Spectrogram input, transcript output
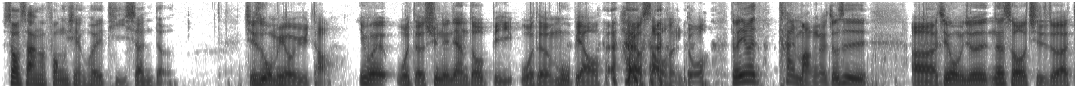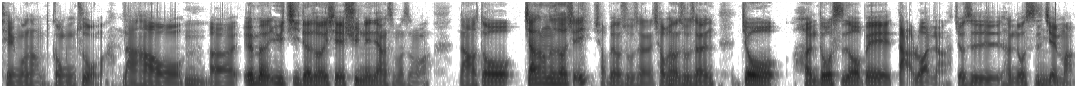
受伤的风险会提升的。其实我没有遇到，因为我的训练量都比我的目标还要少很多。对，因为太忙了，就是呃，其实我们就是那时候其实都在田工厂工作嘛，然后呃，原本预计的说一些训练量什么什么，然后都加上那时候诶，小朋友出生，小朋友出生就很多时候被打乱了，就是很多时间嘛。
